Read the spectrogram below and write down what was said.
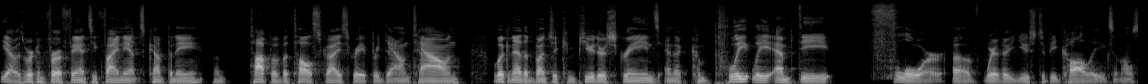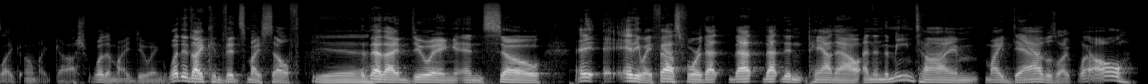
yeah, I was working for a fancy finance company on top of a tall skyscraper downtown, looking at a bunch of computer screens and a completely empty floor of where there used to be colleagues and I was like, "Oh my gosh, what am I doing? What did I convince myself Yeah. that I'm doing. And so, anyway, fast forward that that that didn't pan out. And in the meantime, my dad was like, "Well,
